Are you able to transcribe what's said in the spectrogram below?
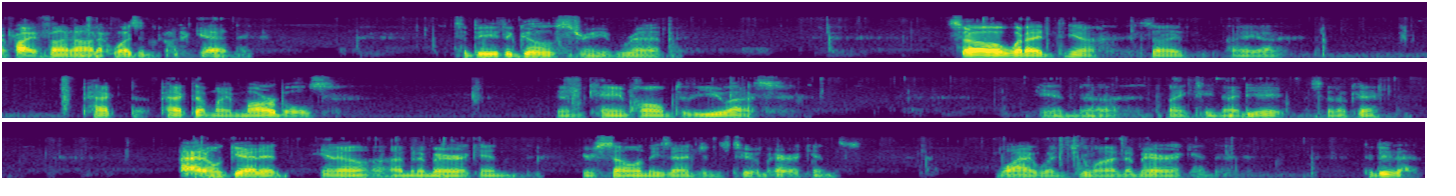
I probably found out I wasn't going to get to be the Gulfstream rep. So what I, you know, so I, I uh, packed packed up my marbles and came home to the U.S. in uh, 1998. I said, okay, I don't get it. You know, I'm an American. You're selling these engines to Americans why wouldn't you want an American to do that?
